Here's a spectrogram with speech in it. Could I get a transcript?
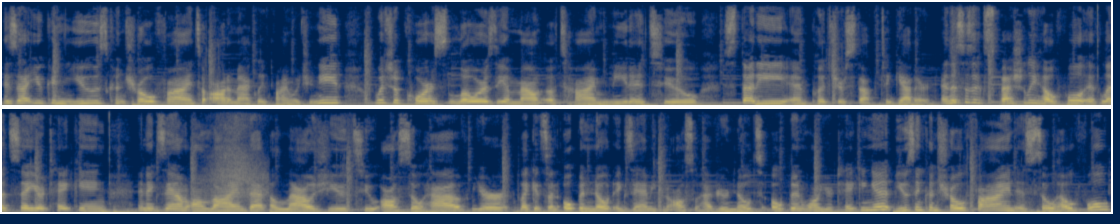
is that you can use control find to automatically find what you need, which of course lowers the amount of time needed to study and put your stuff together. And this is especially helpful if let's say you're taking an exam online that allows you to also have your, like it's an open note exam, you can also have your notes open while you're taking it. Using control find is so helpful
